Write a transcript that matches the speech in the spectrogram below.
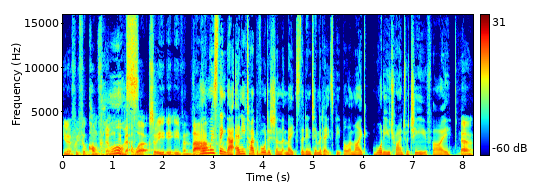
You know if we feel confident we'll do better work. So e- even that i always think that any type of audition that makes that intimidates people i'm like what are you trying to achieve by yeah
